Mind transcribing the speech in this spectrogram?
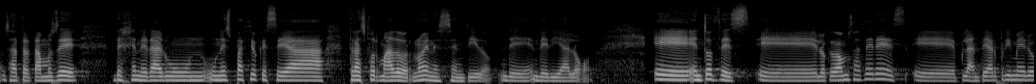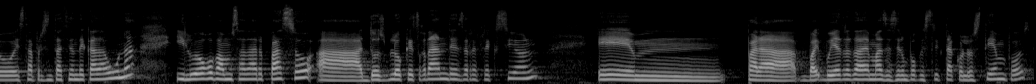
O sea, tratamos de, generar un, espacio que sea transformador, ¿no? En ese sentido, de diálogo. Eh, entonces, eh, lo que vamos a hacer es eh, plantear primero esta presentación de cada una y luego vamos a dar paso a dos bloques grandes de reflexión. Para, voy a tratar además de ser un poco estricta con los tiempos,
